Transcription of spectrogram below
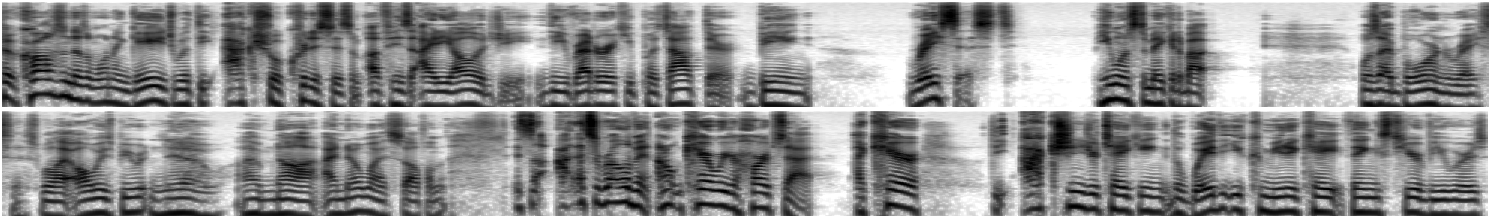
Tucker Carlson doesn't want to engage with the actual criticism of his ideology, the rhetoric he puts out there being racist. He wants to make it about was I born racist? Will I always be? Ra-? No, I'm not. I know myself. I'm. It's not. That's irrelevant. I don't care where your heart's at. I care the action you're taking, the way that you communicate things to your viewers,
